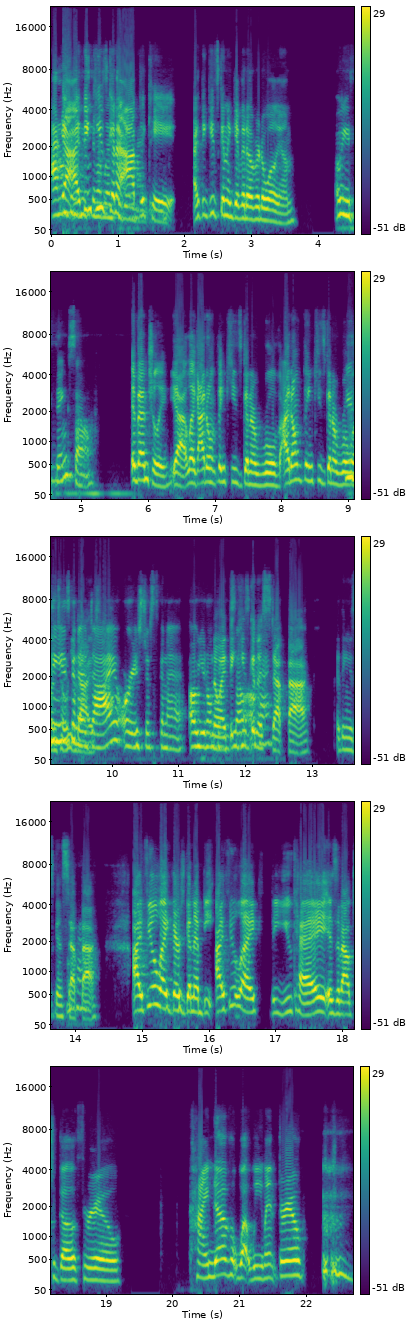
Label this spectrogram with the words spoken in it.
I yeah, I think he's going to abdicate. I think he's going to give it over to William. Oh, you think so? Eventually, yeah. Like I don't think he's gonna rule. I don't think he's gonna rule. You think he's gonna he die, or he's just gonna? Oh, you don't? No, think I think so? he's gonna okay. step back. I think he's gonna step okay. back. I feel like there's gonna be. I feel like the UK is about to go through kind of what we went through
